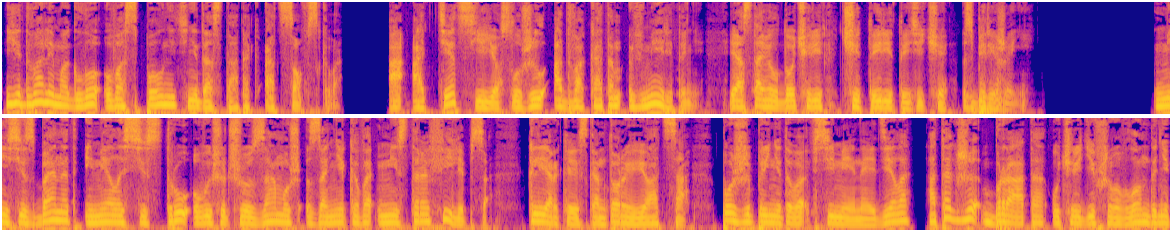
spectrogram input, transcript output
едва ли могло восполнить недостаток отцовского. А отец ее служил адвокатом в Меритоне и оставил дочери четыре тысячи сбережений. Миссис Беннет имела сестру, вышедшую замуж за некого мистера Филлипса, клерка из конторы ее отца, позже принятого в семейное дело, а также брата, учредившего в Лондоне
